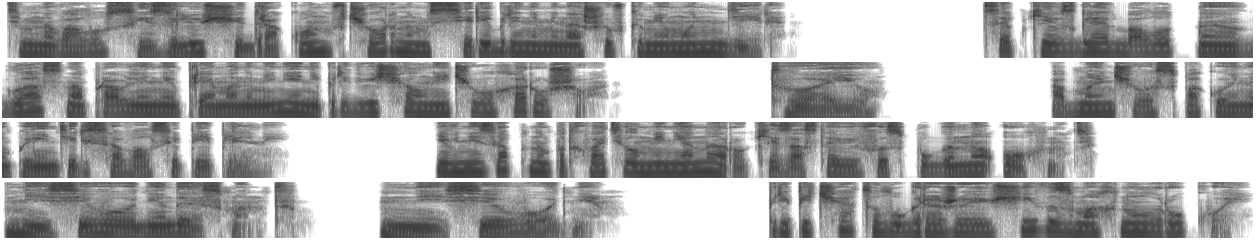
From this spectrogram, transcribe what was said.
Темноволосый, злющий дракон в черном с серебряными нашивками мундире. Цепкий взгляд болотных глаз, направленный прямо на меня, не предвещал ничего хорошего. «Твою?» Обманчиво спокойно поинтересовался Пепельный. И внезапно подхватил меня на руки, заставив испуганно охнуть. «Не сегодня, Десмонд. Не сегодня». Припечатал угрожающий и взмахнул рукой.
